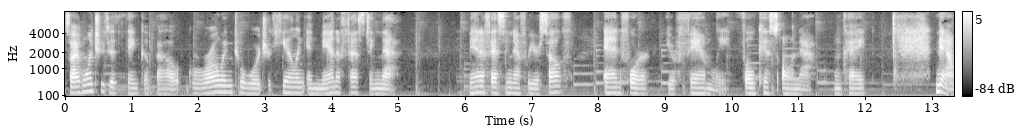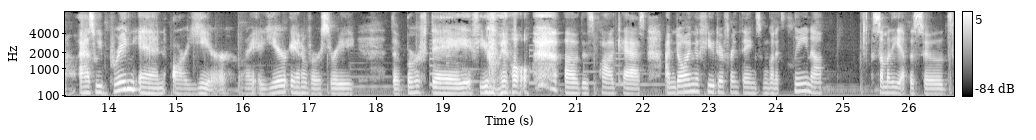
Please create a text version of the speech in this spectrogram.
So I want you to think about growing towards your healing and manifesting that. Manifesting that for yourself and for your family. Focus on that, okay? Now, as we bring in our year, right? A year anniversary, the birthday, if you will, of this podcast, I'm doing a few different things. I'm going to clean up some of the episodes.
